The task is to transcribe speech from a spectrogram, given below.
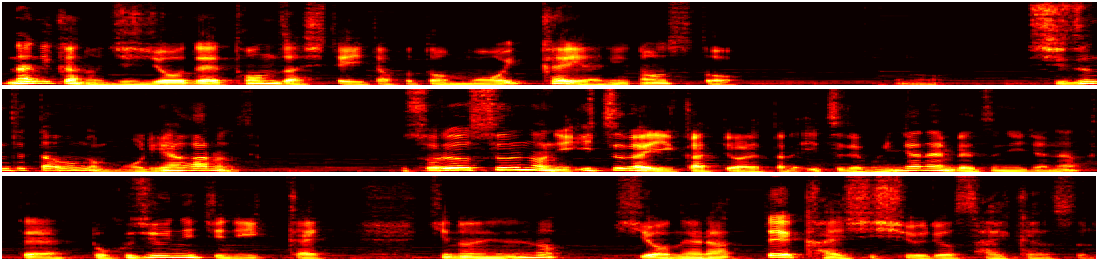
何かの事情で頓挫していたことをもう一回やり直すと、その沈んでた運が盛り上がるんですよ。それをするのにいつがいいかって言われたらいつでもいいんじゃない別にじゃなくて、60日に1回、昨日の日を狙って開始終了再開をする。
